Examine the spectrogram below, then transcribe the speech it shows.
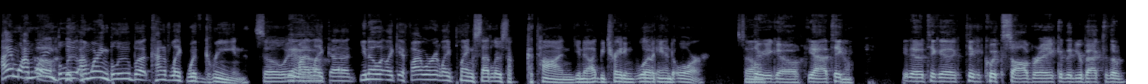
I am. I'm wearing oh. blue. I'm wearing blue, but kind of like with green. So am yeah. I like, uh, you know, like if I were like playing Settlers of Catan, you know, I'd be trading wood and ore. So there you go. Yeah, take you know you know, take a take a quick saw break, and then you're back to the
